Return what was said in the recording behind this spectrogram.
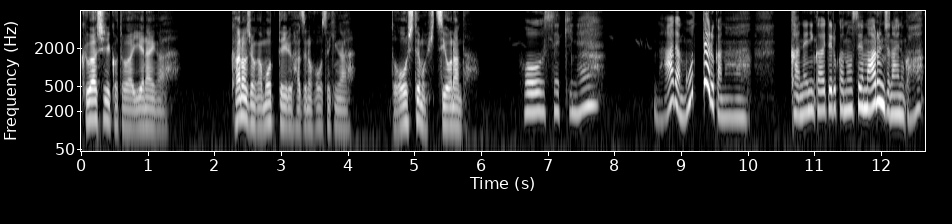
詳しいことは言えないが彼女が持っているはずの宝石がどうしても必要なんだ。宝石ね。まだ持ってるかな。金に変えてる可能性もあるんじゃないのか？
